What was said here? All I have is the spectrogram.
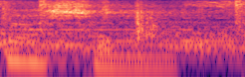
Sessions.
